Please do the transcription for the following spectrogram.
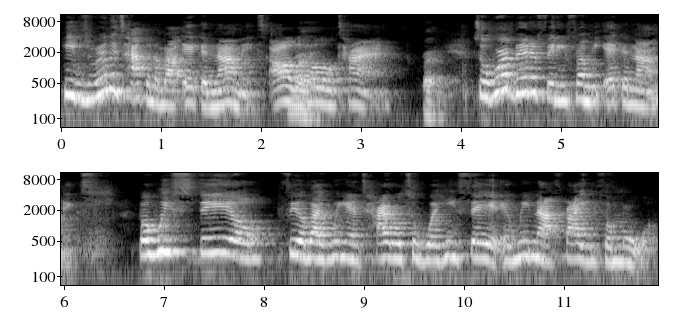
he was really talking about economics all the whole time Right. so we're benefiting from the economics but we still feel like we entitled to what he said and we not fighting for more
